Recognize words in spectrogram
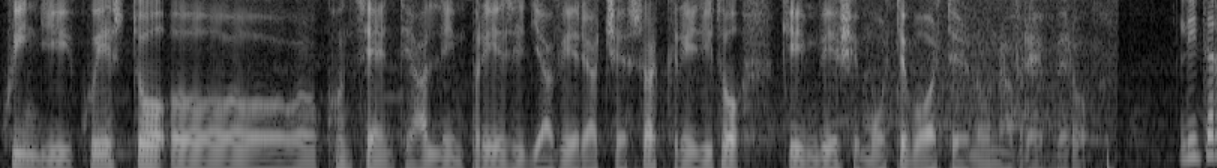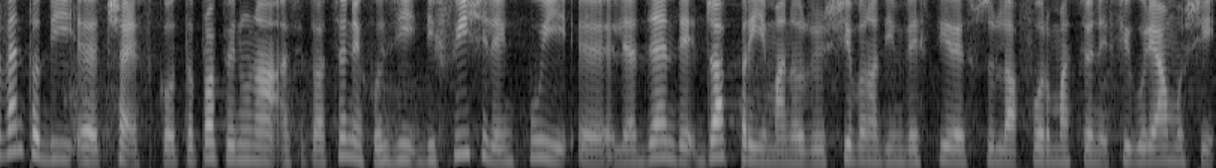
Quindi questo oh, consente alle imprese di avere accesso al credito che invece molte volte non avrebbero. L'intervento di eh, Cescot proprio in una situazione così difficile in cui eh, le aziende già prima non riuscivano ad investire sulla formazione, figuriamoci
